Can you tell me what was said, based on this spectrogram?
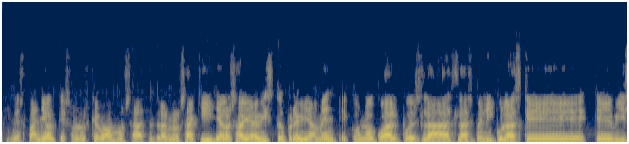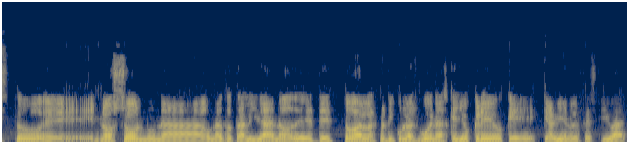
cine español, que son los que vamos a centrarnos aquí, ya los había visto previamente, con lo cual pues las, las películas que, he visto eh, no son una, una totalidad ¿no? De, todas las películas buenas que yo creo que había en el festival.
